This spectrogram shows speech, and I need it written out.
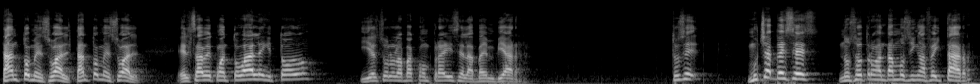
Tanto mensual, tanto mensual. Él sabe cuánto valen y todo, y él solo las va a comprar y se las va a enviar. Entonces, muchas veces nosotros andamos sin afeitar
